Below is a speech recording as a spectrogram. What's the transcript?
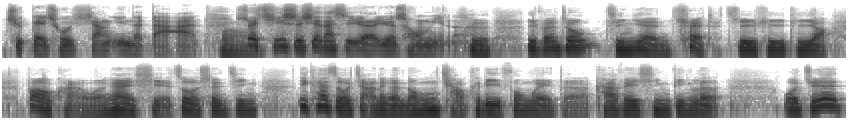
去给出相应的答案。所以其实现在是越来越聪明了。是一分钟经验 Chat GPT 啊，爆款文案写作圣经。一开始我讲那个浓巧克力风味的咖啡新冰乐，我觉得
